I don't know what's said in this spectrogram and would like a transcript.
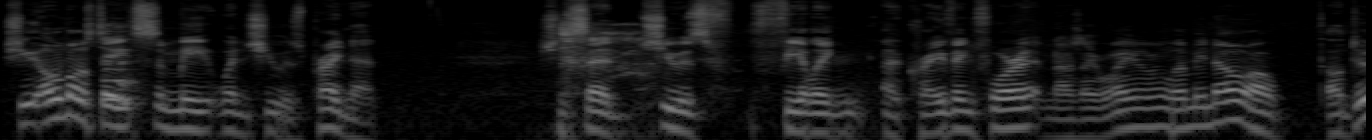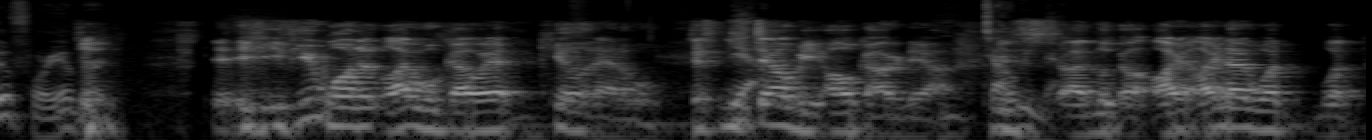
She almost ate some meat when she was pregnant. She said she was feeling a craving for it, and I was like, "Well, you know, let me know. I'll I'll do it for you." But If, if you want it, I will go out and kill an animal. Just, just Yeah. tell me, I'll go now. Tell me 'Cause, Uh, look, I, I know what what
